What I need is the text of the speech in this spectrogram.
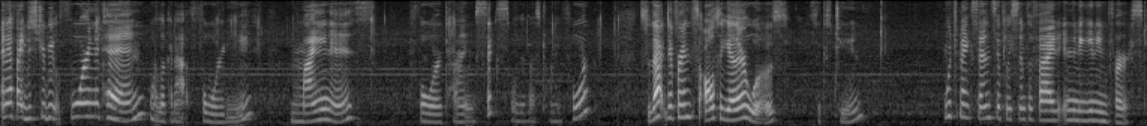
and if I distribute 4 into 10, we're looking at 40 minus 4 times 6 will give us 24. So that difference altogether was 16, which makes sense if we simplified in the beginning first.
